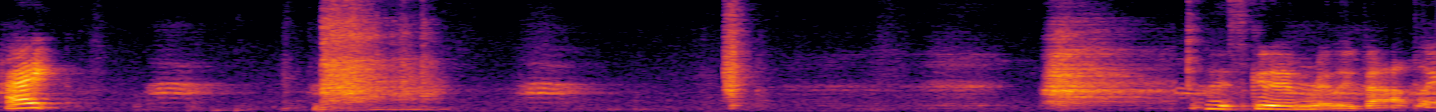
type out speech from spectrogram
Hey. This could end really badly.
